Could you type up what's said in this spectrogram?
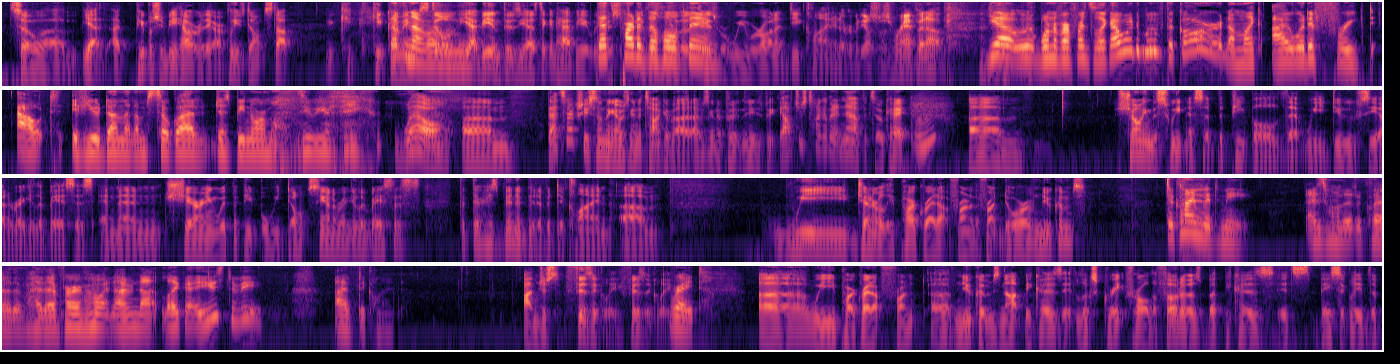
So um, yeah, I, people should be however they are. Please don't stop. Keep, keep coming. Still, yeah, be enthusiastic and happy. It was That's just, part of it the was one whole of those days thing. where we were on a decline and everybody else was ramping up. yeah, one of our friends was like, I would have moved the car. And I'm like, I would have freaked out if you had done that. I'm so glad. Just be normal. Do your thing. Well, um, that's actually something I was going to talk about. I was going to put it in the news, but I'll just talk about it now if it's okay. Um, showing the sweetness of the people that we do see on a regular basis, and then sharing with the people we don't see on a regular basis that there has been a bit of a decline. Um, we generally park right out front of the front door of Newcomb's. Decline And- with me. I just wanted to clarify that for everyone. I'm not like I used to be. I've declined. I'm just physically, physically. Right. Uh, we park right up front of Newcomb's, not because it looks great for all the photos, but because it's basically the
